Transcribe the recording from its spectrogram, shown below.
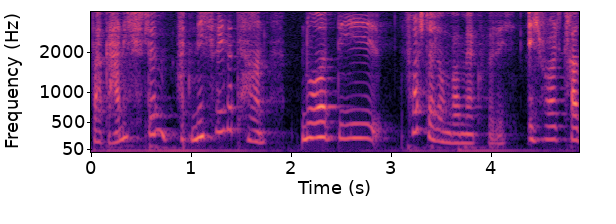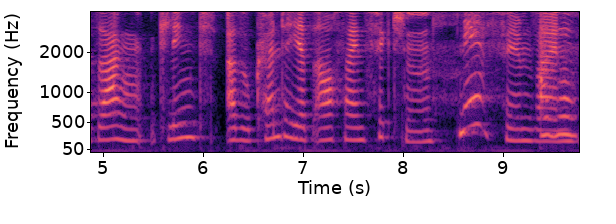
War gar nicht schlimm, hat nicht wehgetan. Nur die Vorstellung war merkwürdig. Ich wollte gerade sagen, klingt, also könnte jetzt auch Science-Fiction-Film Nee, sein. Also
